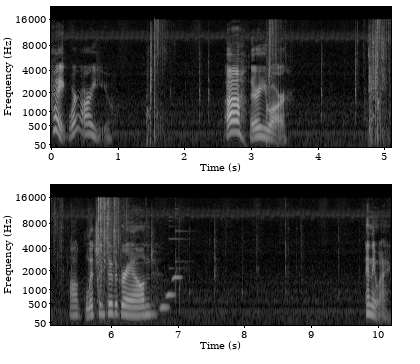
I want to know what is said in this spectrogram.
hey, where are you? Ah, there you are. All glitching through the ground. Anyway.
